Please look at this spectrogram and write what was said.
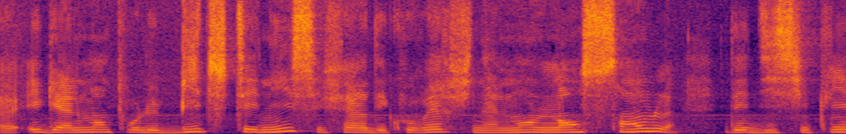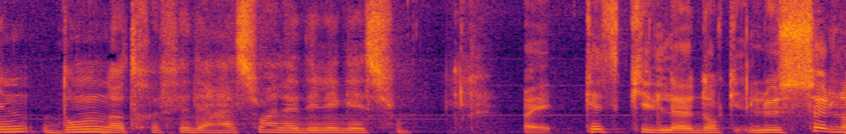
euh, également pour le beach tennis et faire découvrir finalement l'ensemble des disciplines dont notre fédération a la délégation. Ouais. Qu'est-ce qu'il donc le seul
